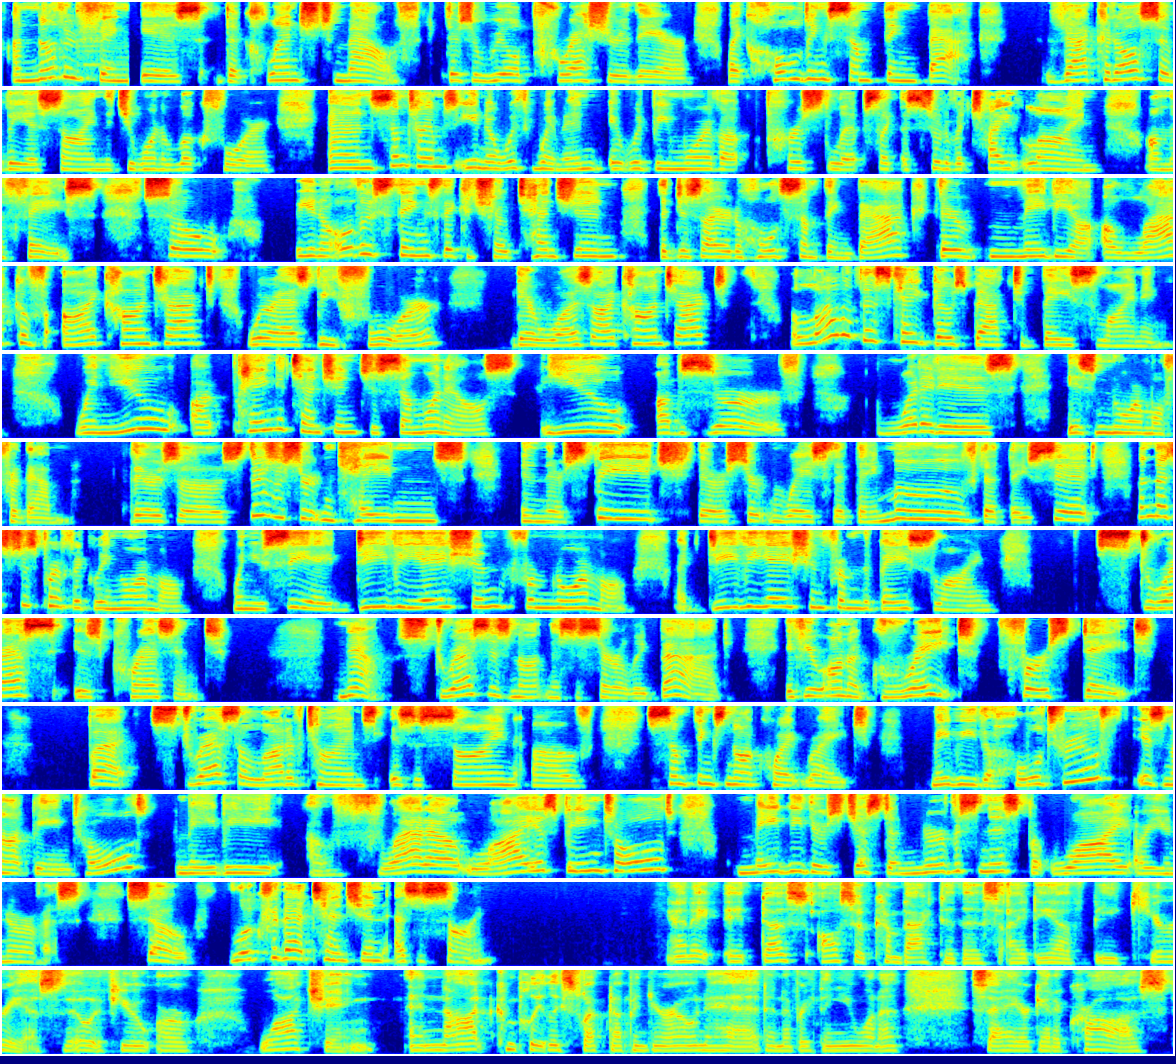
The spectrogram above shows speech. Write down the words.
Another thing is the clenched mouth. There's a real pressure there, like holding something back that could also be a sign that you want to look for. And sometimes, you know, with women, it would be more of a pursed lips, like a sort of a tight line on the face. So, you know, all those things they could show tension, the desire to hold something back. There may be a, a lack of eye contact, whereas before there was eye contact. A lot of this, Kate, goes back to baselining when you are paying attention to someone else, you observe what it is is normal for them. There's a there's a certain cadence in their speech. There are certain ways that they move, that they sit, and that's just perfectly normal. When you see a deviation from normal, a deviation from the baseline, stress is present. Now, stress is not necessarily bad. If you're on a great first date, but stress a lot of times is a sign of something's not quite right. Maybe the whole truth is not being told. Maybe a flat out lie is being told. Maybe there's just a nervousness, but why are you nervous? So look for that tension as a sign. And it, it does also come back to this idea of be curious. So if you are watching and not completely swept up in your own head and everything you want to say or get across,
